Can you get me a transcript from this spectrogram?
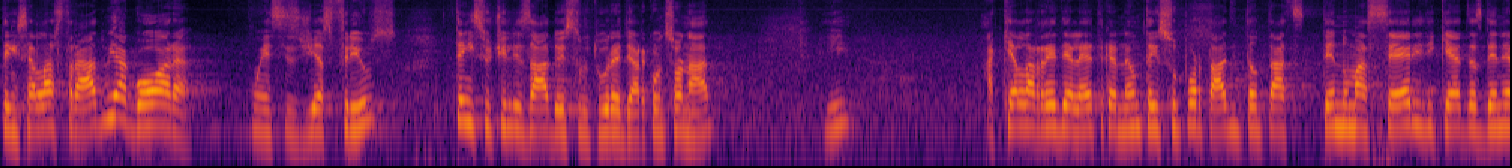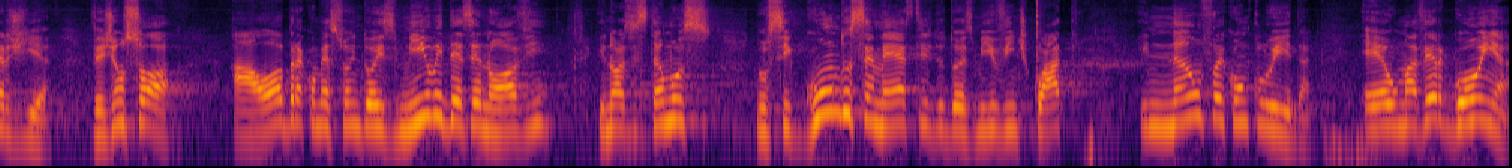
tem se alastrado e agora, com esses dias frios, tem se utilizado a estrutura de ar-condicionado e aquela rede elétrica não tem suportado, então está tendo uma série de quedas de energia. Vejam só, a obra começou em 2019 e nós estamos no segundo semestre de 2024 e não foi concluída. É uma vergonha.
